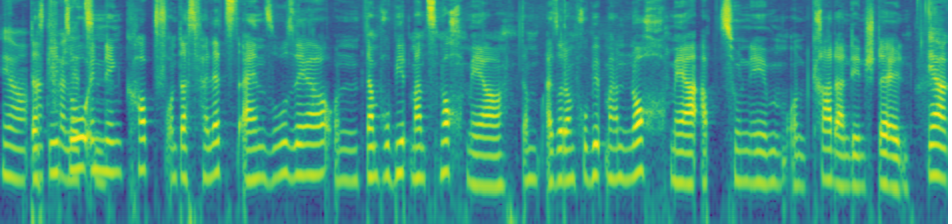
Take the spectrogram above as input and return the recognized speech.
Ja, das geht so in den Kopf und das verletzt einen so sehr und dann probiert man es noch mehr. Dann, also dann probiert man noch mehr abzunehmen und gerade an den Stellen. Ja,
